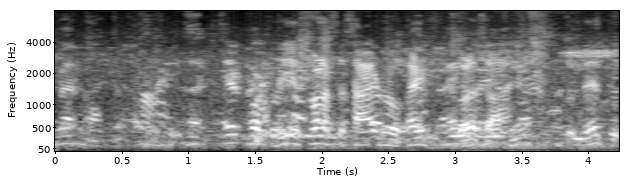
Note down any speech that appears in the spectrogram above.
बार ये थोड़ा सा साइड हो भाई थोड़ा सा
